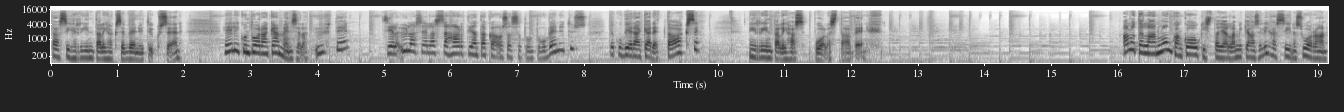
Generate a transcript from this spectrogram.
taas siihen rintalihaksen venytykseen. Eli kun tuodaan kämmenselät yhteen, siellä yläselässä hartian takaosassa tuntuu venytys ja kun viedään kädet taakse, niin rintalihas puolestaan venyy. Aloitellaan lonkan koukistajalla, mikä on se lihas siinä suoraan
